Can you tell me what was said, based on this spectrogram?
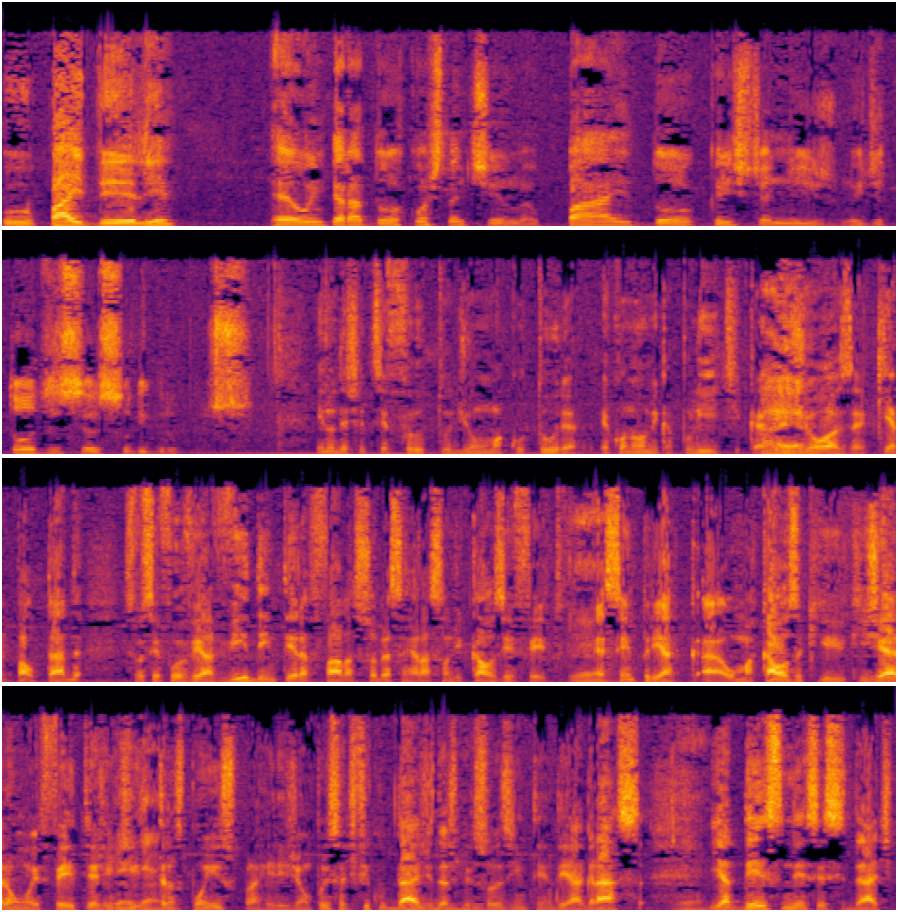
o pai dele é o imperador Constantino, é o pai do cristianismo e de todos os seus subgrupos e não deixa de ser fruto de uma cultura econômica, política, ah, é? religiosa, é? que é pautada, se você for ver, a vida inteira fala sobre essa relação de causa e efeito. É, é sempre a, a, uma causa que, que gera um efeito e a gente Verdade. transpõe isso para a religião. Por isso a dificuldade das uhum. pessoas de entender a graça é. e a desnecessidade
